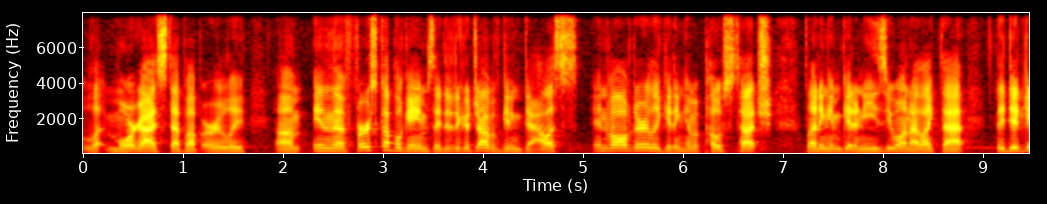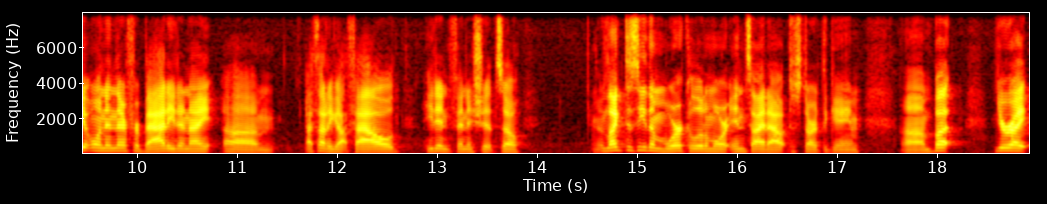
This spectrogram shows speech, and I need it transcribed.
let more guys step up early. Um, in the first couple games, they did a good job of getting Dallas involved early, getting him a post touch, letting him get an easy one. I like that. They did get one in there for Battey tonight. Um, I thought he got fouled. He didn't finish it. So I'd like to see them work a little more inside out to start the game. Um, but you're right.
